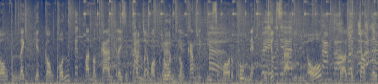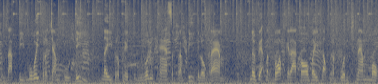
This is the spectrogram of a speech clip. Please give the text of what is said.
កងពលិចគៀតកងផុនបានបង្កើនក្តីសង្ឃឹមរបស់ខ្លួនក្នុងកម្មវិធីសមរភូមិអ្នកប្រយុទ្ធស្រាប៊ីលីអូក្រោយបញ្ចប់នៅលំដាប់ទី1ប្រចាំពូល D នៃប្រភេទទម្ងន់57គីឡូក្រាមនៅវគ្គបន្ទាប់កីឡាករវ័យ19ឆ្នាំមក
